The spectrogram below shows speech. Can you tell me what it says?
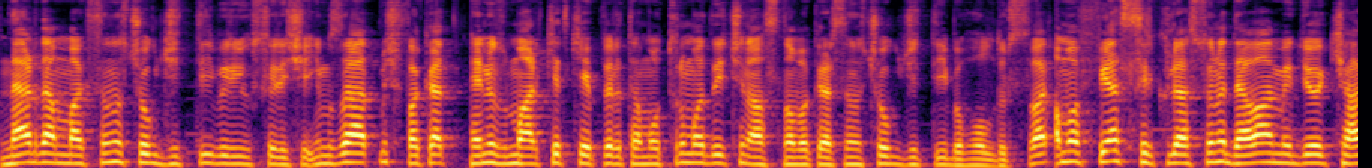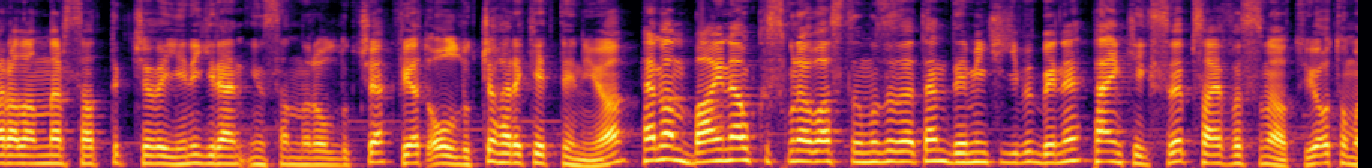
Nereden baksanız çok ciddi bir yükselişe imza atmış fakat henüz market cap'leri tam oturmadığı için aslına bakarsanız çok ciddi bir holders var. Ama fiyat sirkülasyonu devam ediyor. Kar alanlar sattıkça ve yeni giren insanlar oldukça fiyat oldukça hareketleniyor. Hemen Buy Now kısmına bastığımızda zaten deminki gibi beni PancakeSwap sayfasına atıyor. Otomatik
